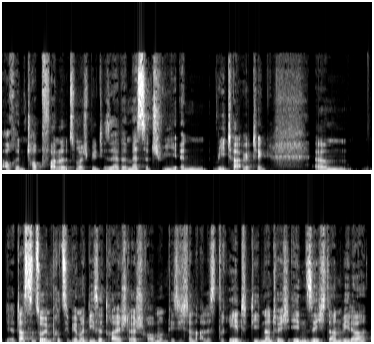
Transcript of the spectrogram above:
auch in Top-Funnel zum Beispiel dieselbe Message wie in Retargeting. Ähm, das sind so im Prinzip immer diese drei Stellschrauben, um die sich dann alles dreht, die natürlich in sich dann wieder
